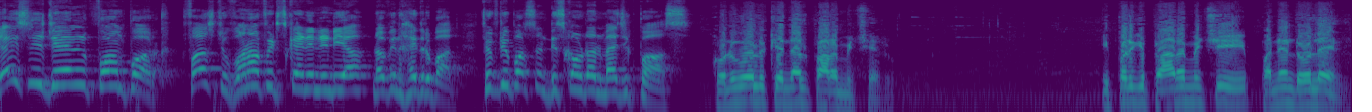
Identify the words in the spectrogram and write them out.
జైసీ jail farm park first one of its kind in India now in Hyderabad fifty percent discount on magic pass కొనుగోలు కేంద్రాలు ప్రారంభించారు. ఇప్పటికి ప్రారంభించి పన్నెండు రోజులైంది.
